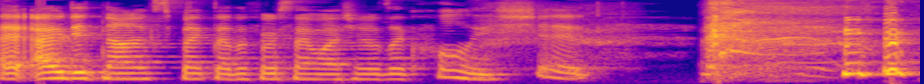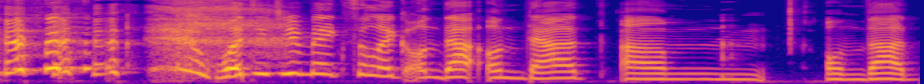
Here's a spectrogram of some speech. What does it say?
I, I did not expect that the first time I watched it. I was like, holy shit. what did you make so like on that on that um on that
